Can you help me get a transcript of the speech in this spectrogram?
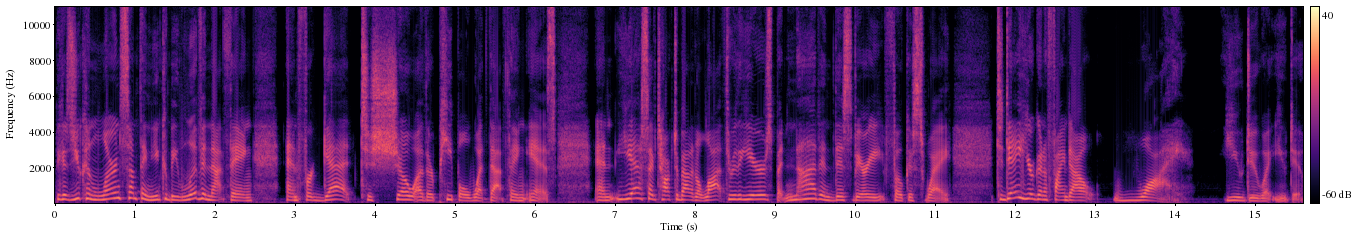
Because you can learn something, you could be living that thing and forget to show other people what that thing is. And yes, I've talked about it a lot through the years, but not in this very focused way. Today, you're going to find out why you do what you do.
